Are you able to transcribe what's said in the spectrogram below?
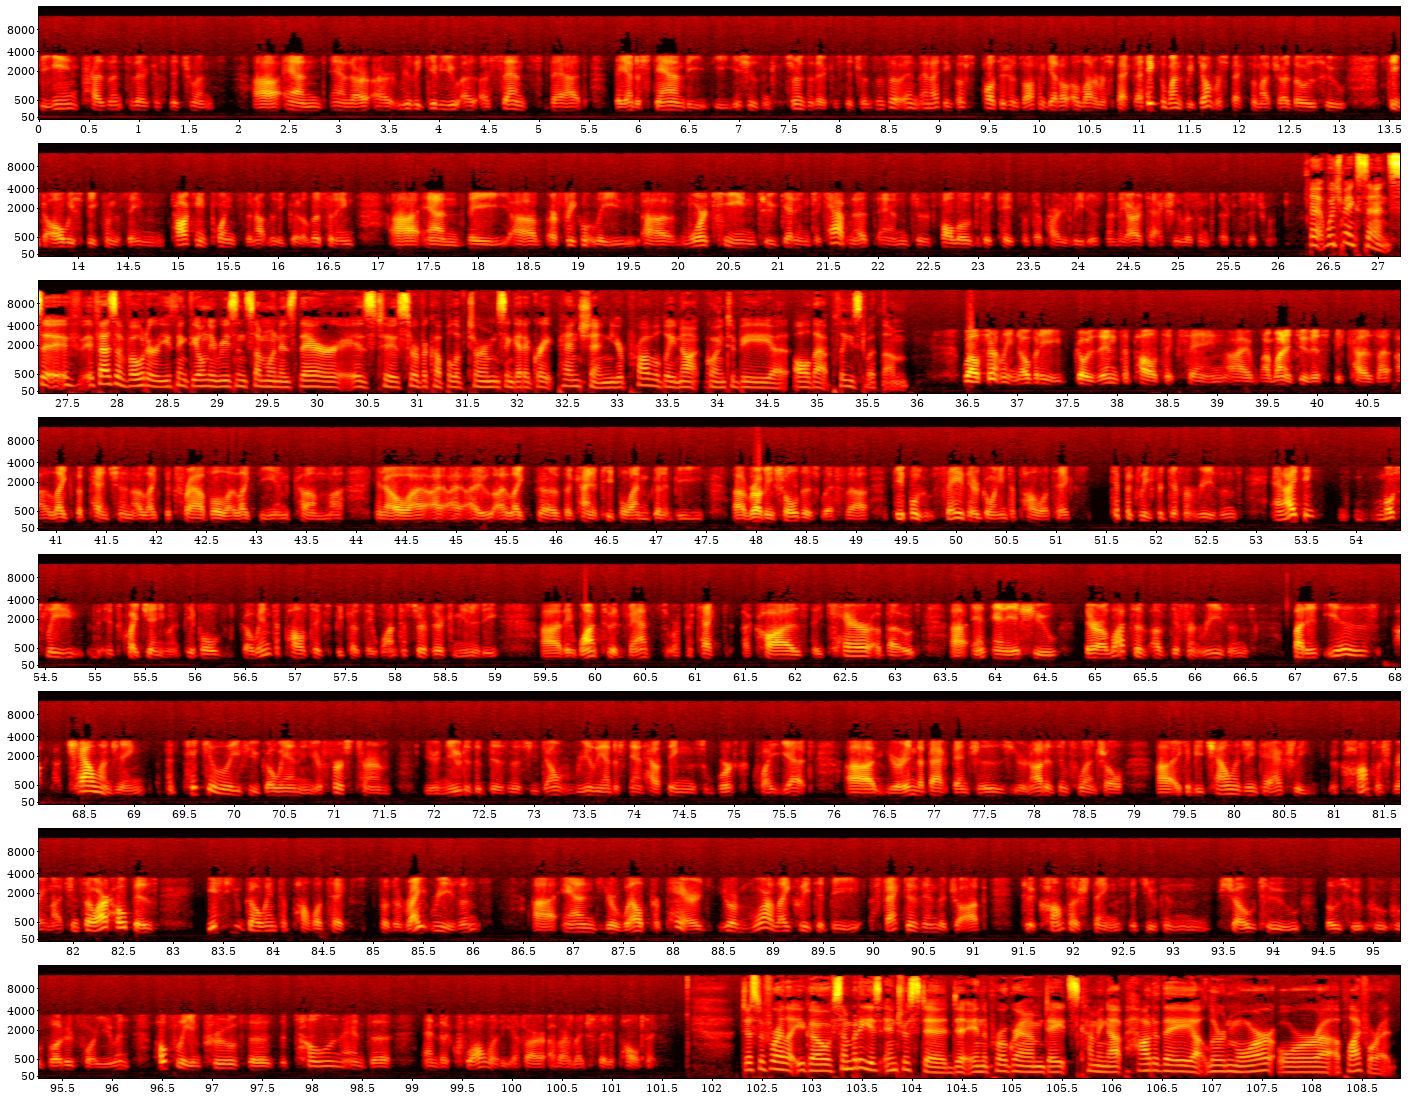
being present to their constituents, uh, and and are, are really give you a, a sense that they understand the, the issues and concerns of their constituents. And so, and, and I think those politicians often get a, a, lot of respect. I think the ones we don't respect so much are those who seem to always speak from the same talking points. They're not really good at listening, uh, and they uh, are frequently uh, more keen to get into cabinet and to follow the dictates of their party leaders than they are to actually listen to their constituents. Uh, which makes sense. If, if, as a voter, you think the only reason someone is there is to serve a couple of terms and get a great pension, you're probably not going to be uh, all that pleased with them. Well, certainly nobody goes into politics saying, I, I want to do this because I, I like the pension, I like the travel, I like the income, uh, you know, I, I, I, I like uh, the kind of people I'm going to be uh, rubbing shoulders with. Uh, people say they're going into politics typically for different reasons. And I think mostly it's quite genuine. People go into politics because they want to serve their community, uh, they want to advance or protect a cause, they care about uh, an, an issue. There are lots of, of different reasons, but it is challenging, particularly if you go in in your first term. You're new to the business. You don't really understand how things work quite yet. Uh, you're in the back benches. You're not as influential uh, it can be challenging to actually accomplish very much. And so our hope is if you go into politics for the right reasons uh, and you're well prepared, you're more likely to be effective in the job to accomplish things that you can show to those who, who, who voted for you and hopefully improve the, the tone and the, and the quality of our, of our legislative politics. Just before I let you go, if somebody is interested in the program dates coming up, how do they learn more or uh, apply for it?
